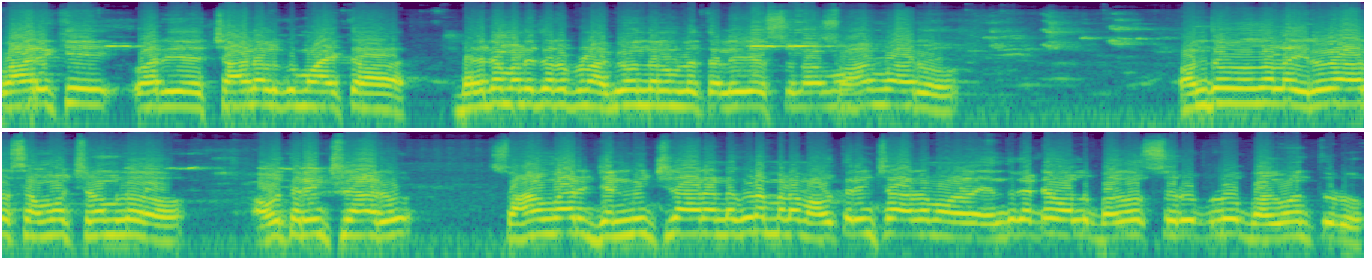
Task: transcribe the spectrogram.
వారికి వారి ఛానల్కు మా యొక్క భజన తరపున అభివందనములు తెలియజేస్తున్నాము. స్వామివారు పంతొమ్మిది వందల ఇరవై ఆరు సంవత్సరంలో అవతరించినారు. స్వామివారు జన్మించినారన్న కూడా మనం అవతరించారు ఎందుకంటే వాళ్ళు భగవత్ స్వరూపులు భగవంతుడు.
